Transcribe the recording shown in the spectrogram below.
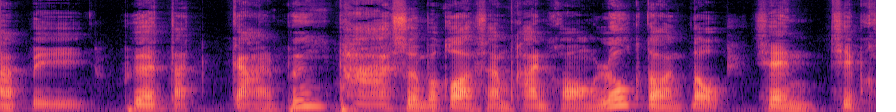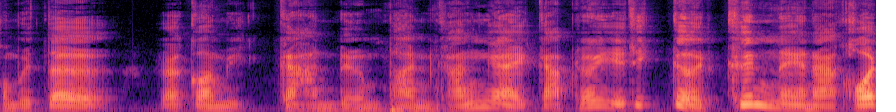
5 ปี เพื่อตัดการพึ่งพาส่วนประกอบสำคัญของโลกตะวันตก เช่น ชิปคอมพิวเตอร์ แล้วก็มีการเดิมพันครั้งใหญ่กับเทคโนโลยีที่เกิดขึ้นในอนาคต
